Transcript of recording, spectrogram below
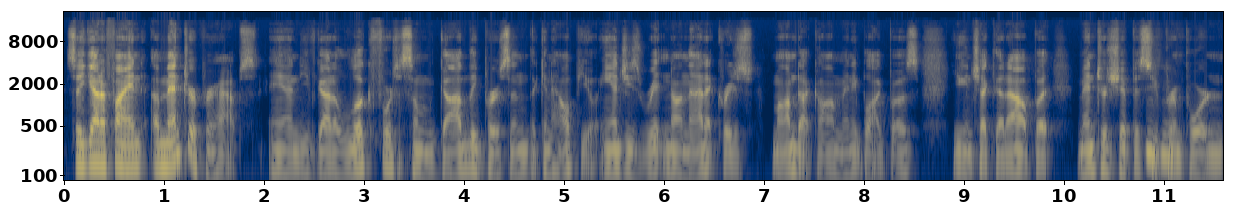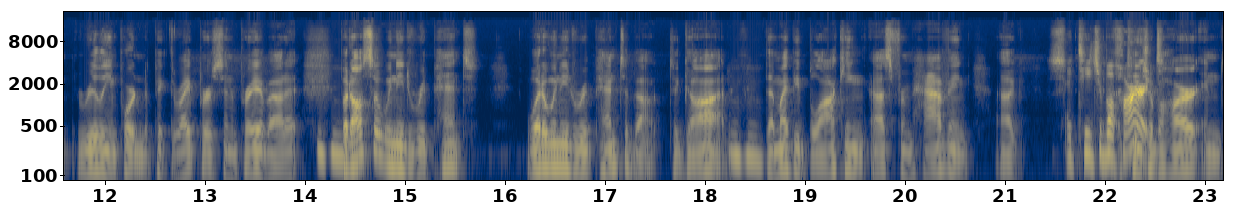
So you got to find a mentor, perhaps, and you've got to look for some godly person that can help you. Angie's written on that at courageousmom.com, many blog posts. You can check that out. But mentorship is super mm-hmm. important, really important to pick the right person and pray about it. Mm-hmm. But also, we need to repent. What do we need to repent about to God mm-hmm. that might be blocking us from having uh, a teachable heart, teachable heart, and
